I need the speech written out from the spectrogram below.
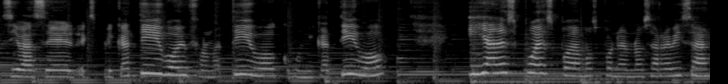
Si va a ser explicativo, informativo, comunicativo. Y ya después podemos ponernos a revisar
